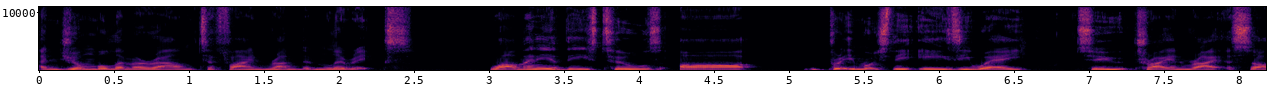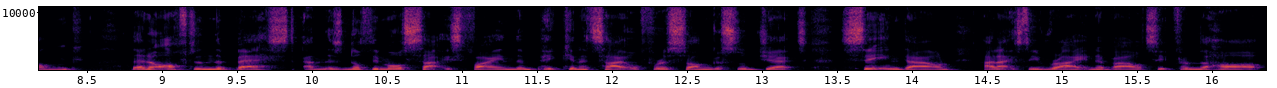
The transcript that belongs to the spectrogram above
and jumble them around to find random lyrics. While many of these tools are pretty much the easy way to try and write a song, they're not often the best, and there's nothing more satisfying than picking a title for a song or subject, sitting down, and actually writing about it from the heart.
